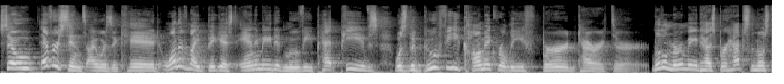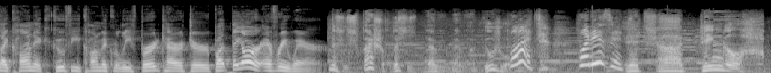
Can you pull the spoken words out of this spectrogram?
So, ever since I was a kid, one of my biggest animated movie pet peeves was the goofy comic relief bird character. Little Mermaid has perhaps the most iconic goofy comic relief bird character, but they are everywhere. This is special. This is very, very unusual. What? What is it? It's a dingle hopper.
